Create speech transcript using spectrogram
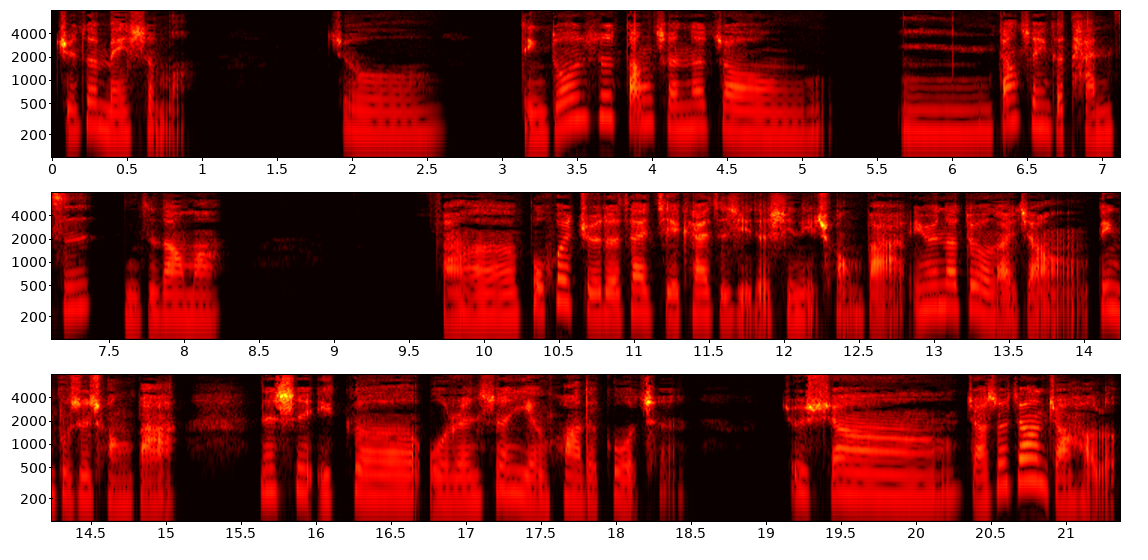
觉得没什么，就顶多是当成那种，嗯，当成一个谈资，你知道吗？反而不会觉得在揭开自己的心理疮疤，因为那对我来讲并不是疮疤，那是一个我人生演化的过程。就像假设这样讲好了，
